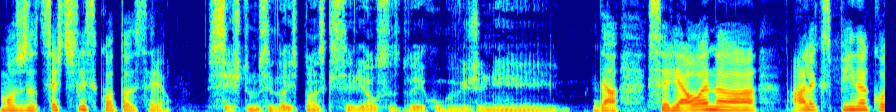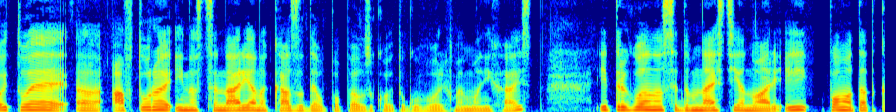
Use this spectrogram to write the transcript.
Може да сещаш ли се кой е този сериал? Сещам се, да, испански сериал с две хубави жени. Да, сериал е на Алекс Пина, който е а, автора и на сценария на Каза Дел Папел, за който говорихме, Мани Хайст. И тръгва на 17 януари. И по-нататък,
